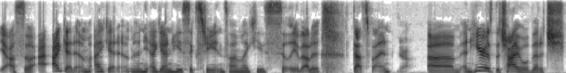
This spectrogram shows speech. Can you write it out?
yeah so I, I get him i get him. And he, again he's 16 so i'm like he's silly about it. That's fine. Yeah. um and here is the child that ach-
